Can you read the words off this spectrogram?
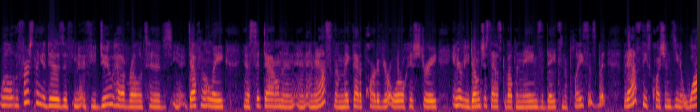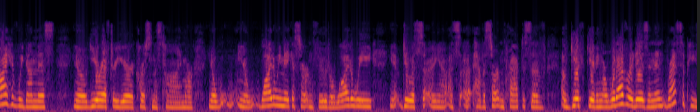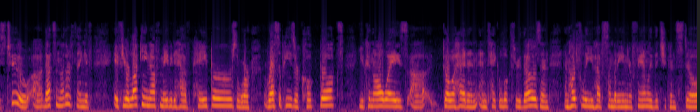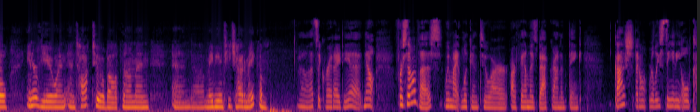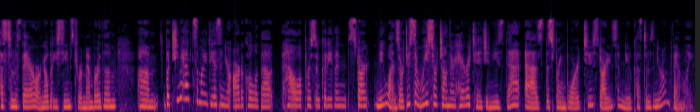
Well, the first thing to do is if you know if you do have relatives, you know, definitely you know, sit down and, and, and ask them. Make that a part of your oral history interview. Don't just ask about the names, the dates, and the places, but, but ask these questions, you know, why have we done this? you know, year after year at Christmas time, or you know, w- you know, why do we make a certain food, or why do we, you know, do a, you know, a, a, have a certain practice of of gift giving, or whatever it is, and then recipes too. Uh, that's another thing. If if you're lucky enough, maybe to have papers or recipes or cookbooks, you can always uh, go ahead and, and take a look through those, and and hopefully you have somebody in your family that you can still interview and, and talk to about them and and uh, maybe even teach you how to make them. Oh, that's a great idea. Now, for some of us, we might look into our, our family's background and think, gosh, I don't really see any old customs there or nobody seems to remember them. Um, but you had some ideas in your article about how a person could even start new ones or do some research on their heritage and use that as the springboard to starting some new customs in your own family.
